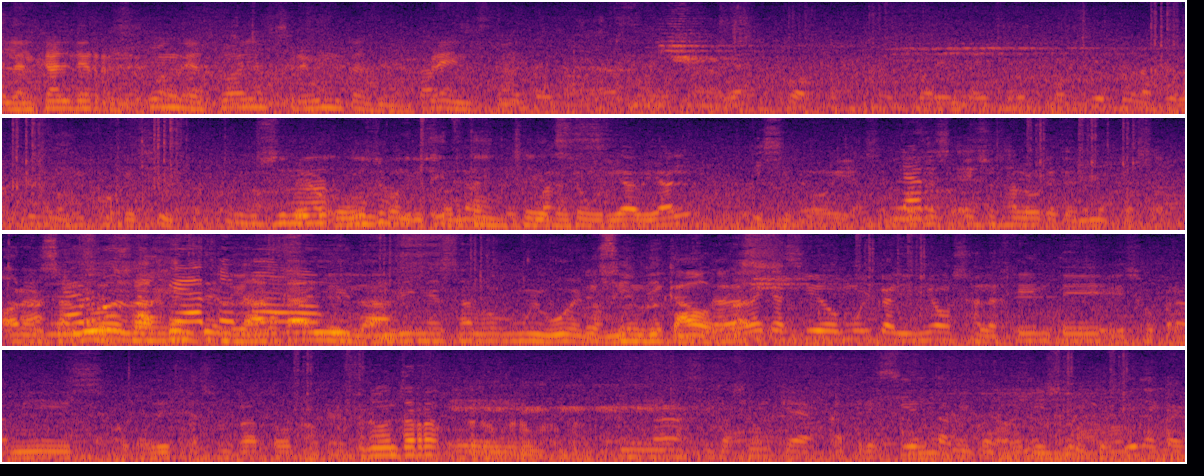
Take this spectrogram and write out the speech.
el alcalde responde a todas las preguntas de la prensa. Pero con un condicionante, más seguridad vial y ciclovías. Entonces eso es algo que tenemos que hacer. Ahora, el La saludo de la que gente en la calle también es algo muy bueno. Los indicadores. La verdad que ha sido muy cariñosa la gente, eso para mí es, como dije hace un rato, eh, una situación que acrecienta mi compromiso y que tiene que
